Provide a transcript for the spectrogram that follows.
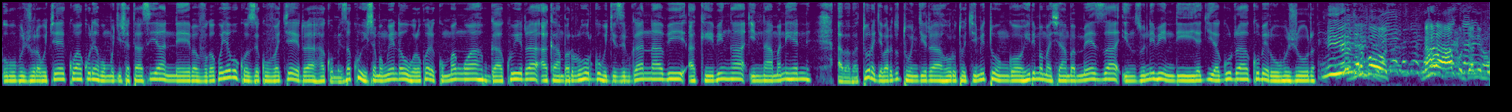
Ubu bujura bukekwa kuri habumugisha tasiyane bavuga ko yabukoze kuva kera. Hakomeza kwihisha mu mwenda w'uburokore ku manywa bwakwira akambara uruhu rw'ubugizi bwa nabi akiba inka intama n'ihene. Aba baturage baradutungira. Urutoki imitungo irimo amashyamba meza inzu n'ibindi yagiye agura kubera ubu bujura. Ni irye rwose. N'ahari hakurya ni mu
